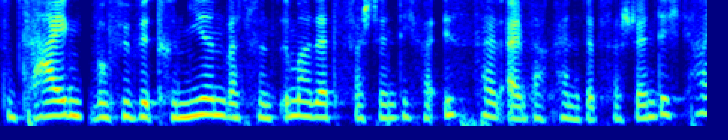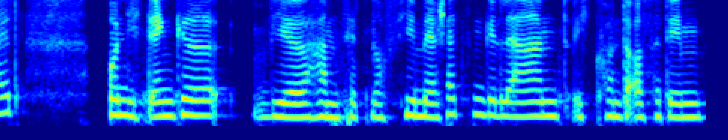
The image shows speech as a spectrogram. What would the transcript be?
zu zeigen, wofür wir trainieren, was für uns immer selbstverständlich war, ist halt einfach keine Selbstverständlichkeit. Und ich denke, wir haben es jetzt noch viel mehr schätzen gelernt. Ich konnte außerdem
